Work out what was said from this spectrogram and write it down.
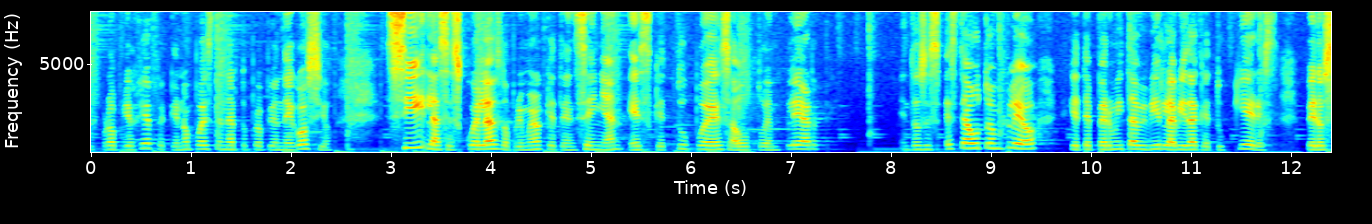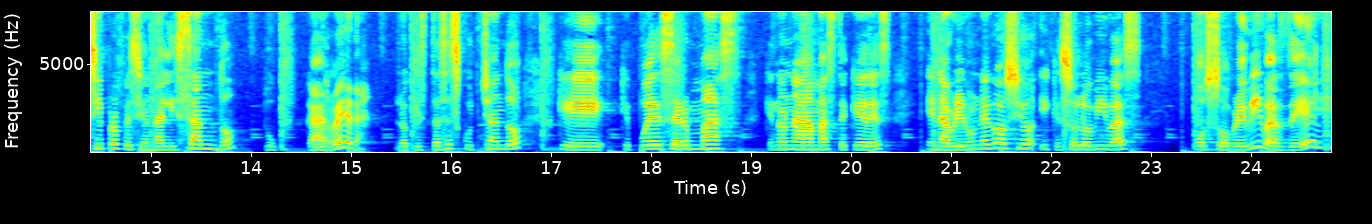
tu propio jefe, que no puedes tener tu propio negocio. Sí, las escuelas lo primero que te enseñan es que tú puedes autoemplearte. Entonces, este autoempleo que te permita vivir la vida que tú quieres, pero sí profesionalizando tu carrera, lo que estás escuchando que, que puede ser más, que no nada más te quedes en abrir un negocio y que solo vivas o sobrevivas de él,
